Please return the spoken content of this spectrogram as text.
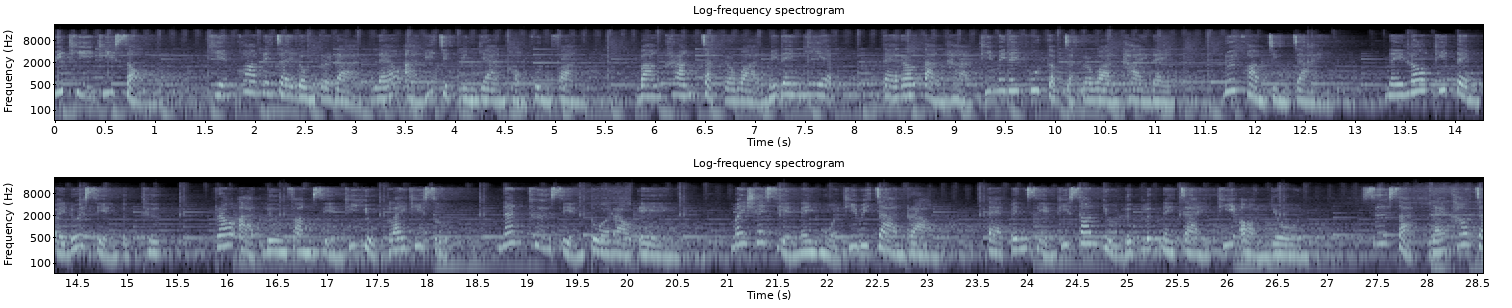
วิธีที่สองเขียนความในใจลงกระดาษแล้วอ่านให้จิตวิญญาณของคุณฟัง บางครั้งจักรวาลไม่ได้เงียบ แต่เราต่างหากที่ไม่ได้พูดกับจักรวาลภายใน ด้วยความจริงใจ ในโลกที่เต็มไปด้วยเสียงอึกทึก เราอาจลืมฟังเสียงที่อยู่ใกล้ที่สุด นั่นคือเสียงตัวเราเอง ไม่ใช่เสียงในหัวที่วิจารณ์เรา แต่เป็นเสียงที่ซ่อนอยู่ลึกๆในใจที่อ่อนโยน ซื่อสัตย์และเข้าใจ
